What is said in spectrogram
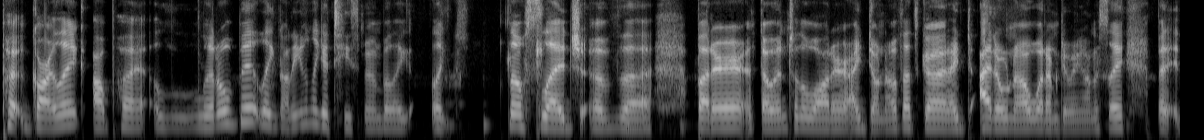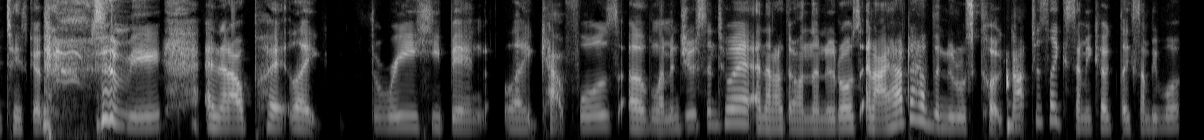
put garlic. I'll put a little bit, like not even like a teaspoon, but like like little sledge of the butter and throw into the water. I don't know if that's good. I, I don't know what I'm doing honestly, but it tastes good to me. And then I'll put like three heaping like capfuls of lemon juice into it and then I'll throw in the noodles and I have to have the noodles cooked not just like semi cooked like some people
